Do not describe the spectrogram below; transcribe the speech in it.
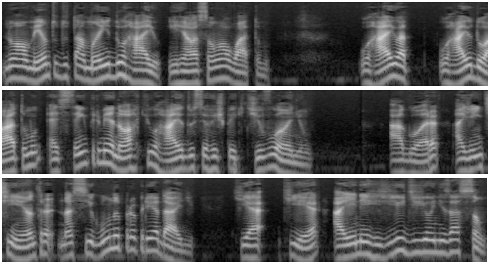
no aumento do tamanho do raio em relação ao átomo. O raio, o raio do átomo é sempre menor que o raio do seu respectivo ânion. Agora a gente entra na segunda propriedade, que é, que é a energia de ionização.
